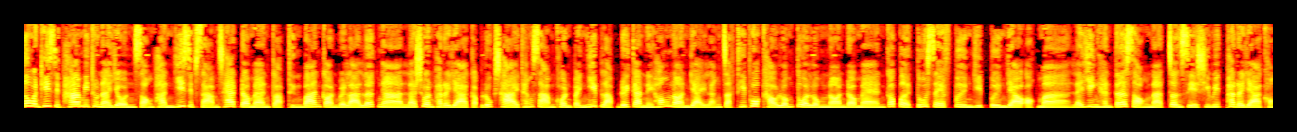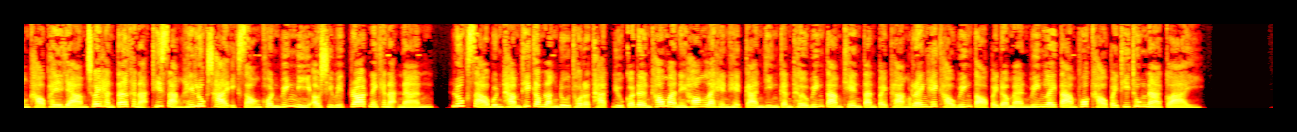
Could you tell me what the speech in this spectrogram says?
มื่อวันที่ 15 มิถุนายน 2023 แชทดอแมนกลับถึงบ้านก่อนเวลาเลิกงาน และชวนภรรยากับลูกชายทั้ง 3 คนไปงีบหลับด้วยกันในห้องนอนใหญ่หลังจากที่พวกเขาล้มตัวลงนอนดอแมนก็เปิดตู้เซฟปืนหยิบปืนยาวออกมา และยิงฮันเตอร์สองนัดจนเสียชีวิตภรรยาของเขาพยายามช่วยฮันเตอร์ขณะที่สั่งให้ลูกชายอีกสองคนวิ่งหนีเอาชีวิตรอดในขณะนั้น ลูกสาวบุญธรรมที่กำลังดูโทรทัศน์อยู่ก็เดินเข้ามาในห้องและเห็นเหตุการณ์ยิงกันเธอวิ่งตามเคนตันไปพลางเร่งให้เขาวิ่งต่อไปดอแมนวิ่งไล่ตามพวกเขาไปที่ทุ่งนาไกล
